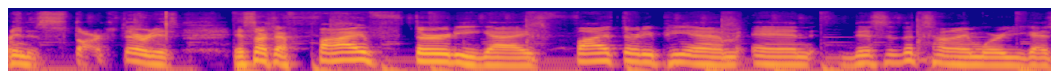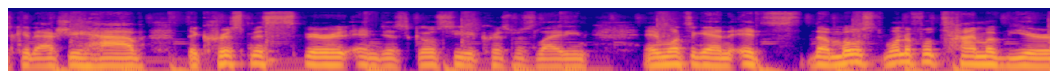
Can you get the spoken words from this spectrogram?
and it starts there it is. It starts at 5.30 guys 5.30 p.m and this is the time where you guys could actually have the christmas spirit and just go see a christmas lighting. And once again it's the most wonderful time of year.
